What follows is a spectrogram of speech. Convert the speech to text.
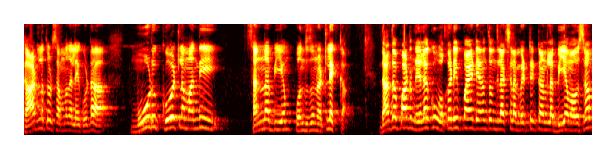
కార్డులతో సంబంధం లేకుండా మూడు కోట్ల మంది సన్న బియ్యం పొందుతున్నట్లు లెక్క. దాంతోపాటు నెలకు ఒకటి పాయింట్ ఎనభై తొమ్మిది లక్షల మెట్రిక్ టన్నుల బియ్యం అవసరం.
